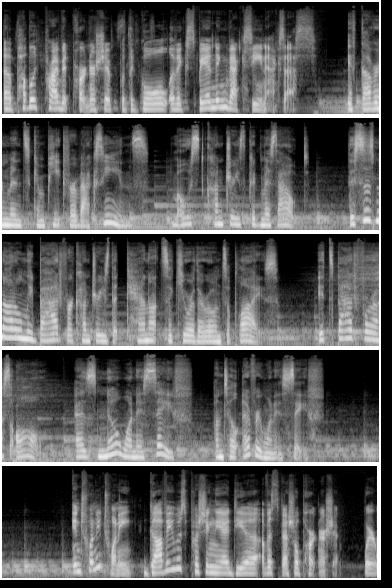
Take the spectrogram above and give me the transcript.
a public private partnership with the goal of expanding vaccine access. If governments compete for vaccines, most countries could miss out. This is not only bad for countries that cannot secure their own supplies, it's bad for us all, as no one is safe until everyone is safe. In 2020, Gavi was pushing the idea of a special partnership where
